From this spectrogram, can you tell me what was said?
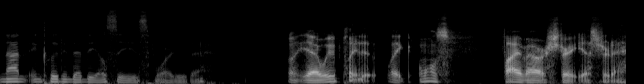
not including the DLCs for it either. well, yeah, we played it like almost five hours straight yesterday.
